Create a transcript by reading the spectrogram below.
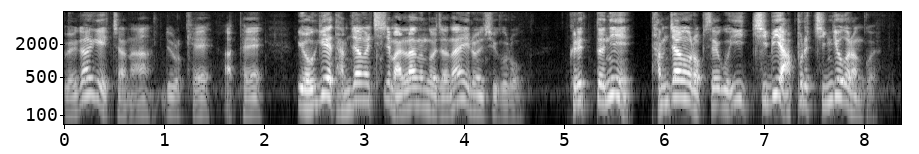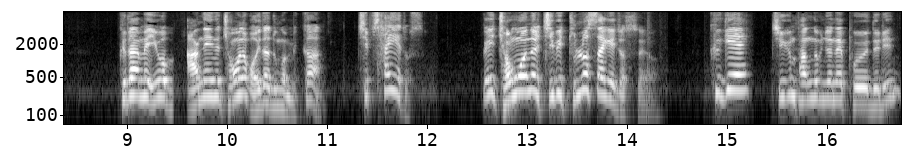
외곽에 있잖아. 이렇게 앞에 여기에 담장을 치지 말라는 거잖아. 이런 식으로. 그랬더니 담장을 없애고 이 집이 앞으로 진격을 한 거야. 그 다음에 이 안에 있는 정원을 어디다 둔 겁니까? 집 사이에 뒀어. 이 정원을 집이 둘러싸게 해줬어요. 그게 지금 방금 전에 보여드린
